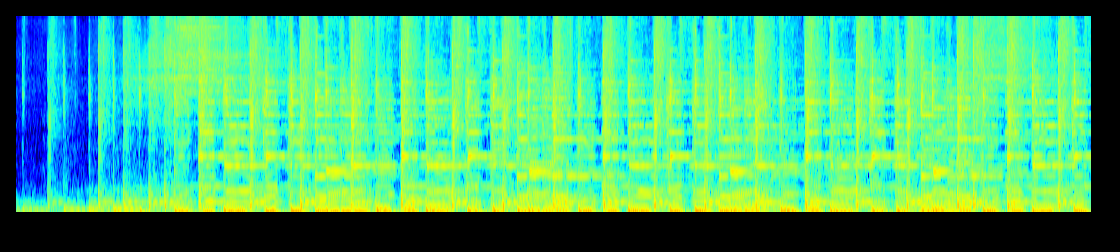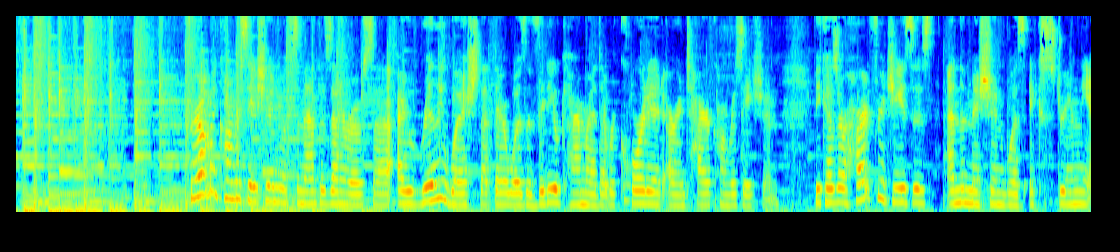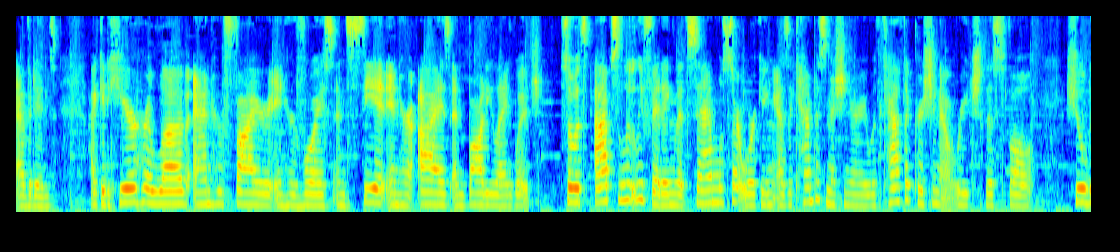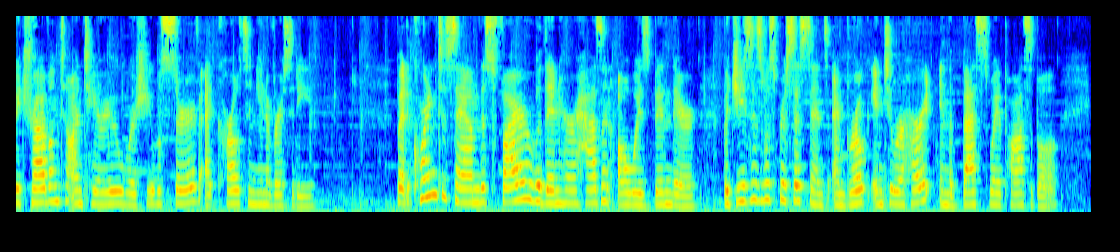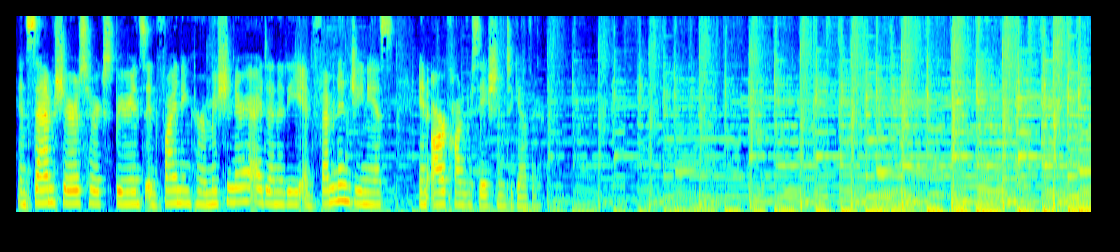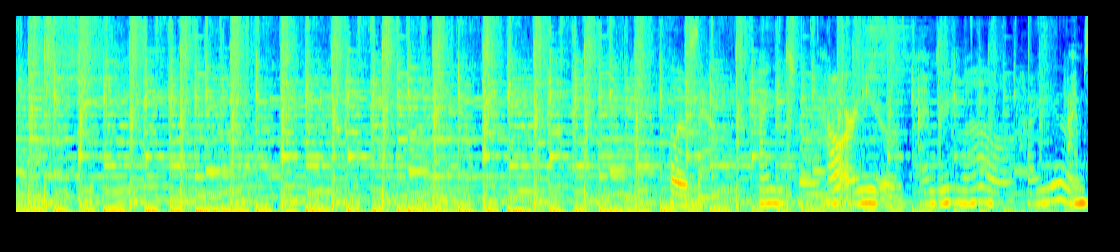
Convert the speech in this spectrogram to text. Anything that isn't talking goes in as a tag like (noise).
Conversation with Samantha Zenarosa, I really wish that there was a video camera that recorded our entire conversation because her heart for Jesus and the mission was extremely evident. I could hear her love and her fire in her voice and see it in her eyes and body language. So it's absolutely fitting that Sam will start working as a campus missionary with Catholic Christian Outreach this fall. She will be traveling to Ontario where she will serve at Carleton University. But according to Sam, this fire within her hasn't always been there. But Jesus was persistent and broke into her heart in the best way possible. And Sam shares her experience in finding her missionary identity and feminine genius in our conversation together.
